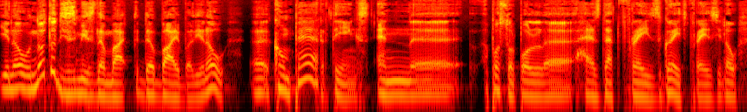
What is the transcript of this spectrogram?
you know, not to dismiss the, the Bible, you know, uh, compare things. And uh, Apostle Paul uh, has that phrase, great phrase, you know,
